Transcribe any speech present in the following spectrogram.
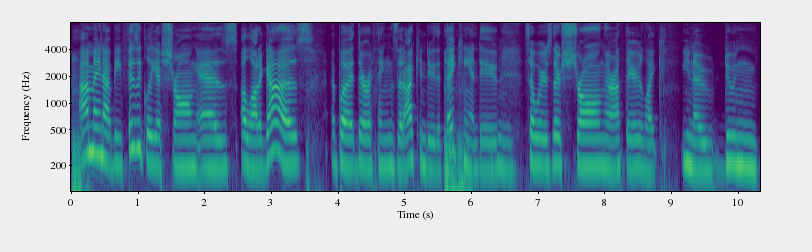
I may not be physically as strong as a lot of guys. But there are things that I can do that they mm-hmm. can't do. Mm-hmm. So whereas they're strong, they're out there like you know doing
